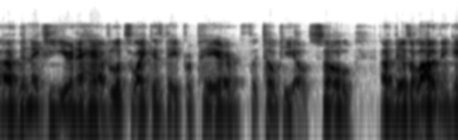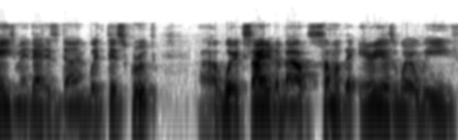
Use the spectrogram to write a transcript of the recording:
uh, the next year and a half looks like as they prepare for Tokyo. So uh, there's a lot of engagement that is done with this group. Uh, we're excited about some of the areas where we've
